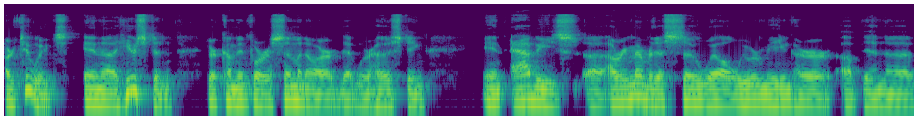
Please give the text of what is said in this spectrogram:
or two weeks in uh, Houston. They're coming for a seminar that we're hosting. And Abby's, uh, I remember this so well. We were meeting her up in uh,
